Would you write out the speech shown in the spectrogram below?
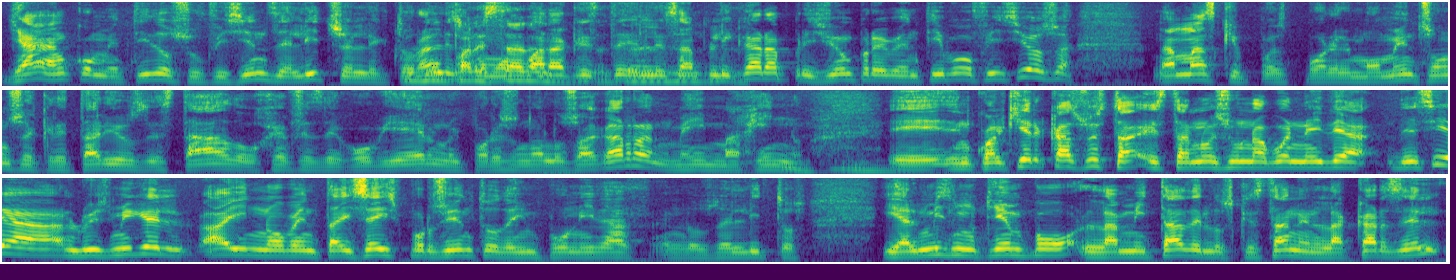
ya han cometido suficientes delitos electorales como para, que este, les aplicara prisión preventiva oficiosa. Nada más que pues por el momento son secretarios de Estado, jefes de gobierno y por eso no los agarran, me imagino. Eh, en cualquier caso, esta, esta no es una buena idea. Decía Luis Miguel, hay 96% de impunidad en los delitos y al mismo tiempo la mitad de los que están en la cárcel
